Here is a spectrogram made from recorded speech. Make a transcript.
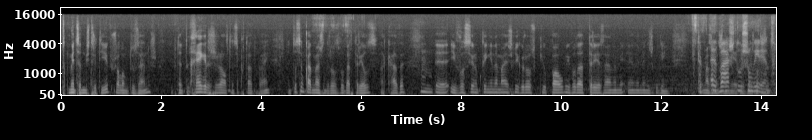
documentos administrativos ao longo dos anos e, portanto, regra geral tem-se portado bem. Então, estou a ser um bocado mais generoso, vou dar 13 a cada hum. uh, e vou ser um bocadinho ainda mais rigoroso que o Paulo e vou dar 3 a Ana, Ana Menos Godinho. Fica mais Abaixo do chumbo direto.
